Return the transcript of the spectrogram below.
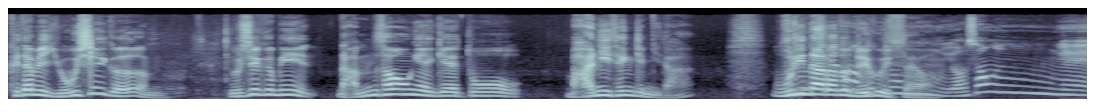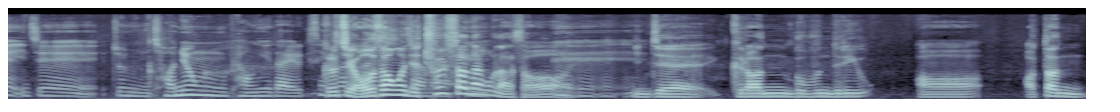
그다음에 요실금 요실금이 남성에게도 많이 생깁니다. 우리나라도 늘고 있어요. 여성의 이제 좀 전용 병이다 이렇게 생각. 그렇죠. 여성은 이제 출산하고 네. 나서 네, 네, 이제 그런 부분들이 어 어떤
